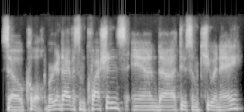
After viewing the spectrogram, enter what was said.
So cool. We're gonna dive into some questions and uh, do some Q and A.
